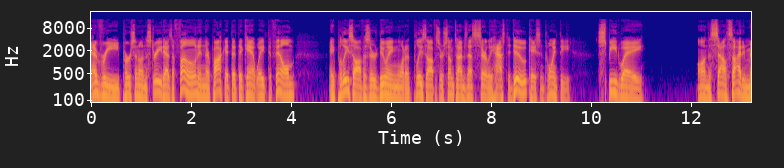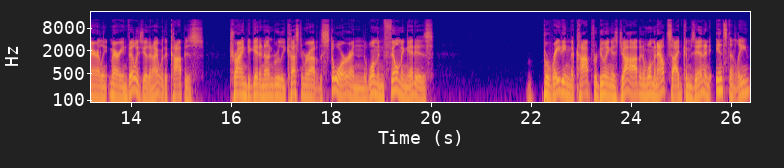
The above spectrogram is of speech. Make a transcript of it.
every person on the street has a phone in their pocket that they can't wait to film a police officer doing what a police officer sometimes necessarily has to do. Case in point, the speedway on the south side in Merion Village the other night, where the cop is trying to get an unruly customer out of the store, and the woman filming it is berating the cop for doing his job, and a woman outside comes in and instantly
